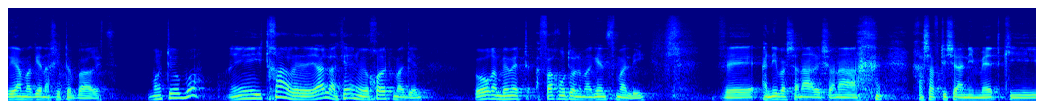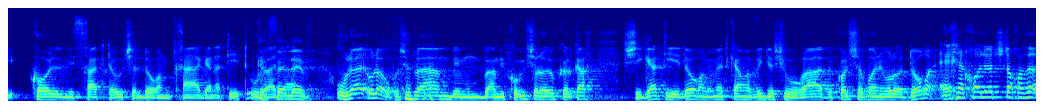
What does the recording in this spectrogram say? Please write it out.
יהיה המגן הכי טוב בארץ. אמרתי לו, בוא, אני איתך, ויאללה, כן, הוא יכול להיות מגן. ואורן באמת, הפכנו אותו למגן שמאלי, ואני בשנה הראשונה חשבתי שאני מת, כי כל משחק טעות של דורון מבחינה הגנתית, הוא לא ידע, לב. הוא לא, הוא לא, הוא פשוט לא היה, במיקומים שלו היו כל כך, שיגעתי את דורון באמת כמה וידאו שהוא ראה, וכל שבוע אני אומר לו, דורון, איך יכול להיות שאתה חוזר?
